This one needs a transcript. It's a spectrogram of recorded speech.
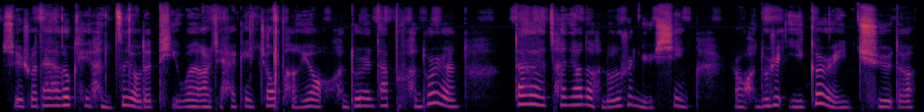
所以说大家都可以很自由的提问，而且还可以交朋友。很多人大部很多人大概参加的很多都是女性，然后很多是一个人去的，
